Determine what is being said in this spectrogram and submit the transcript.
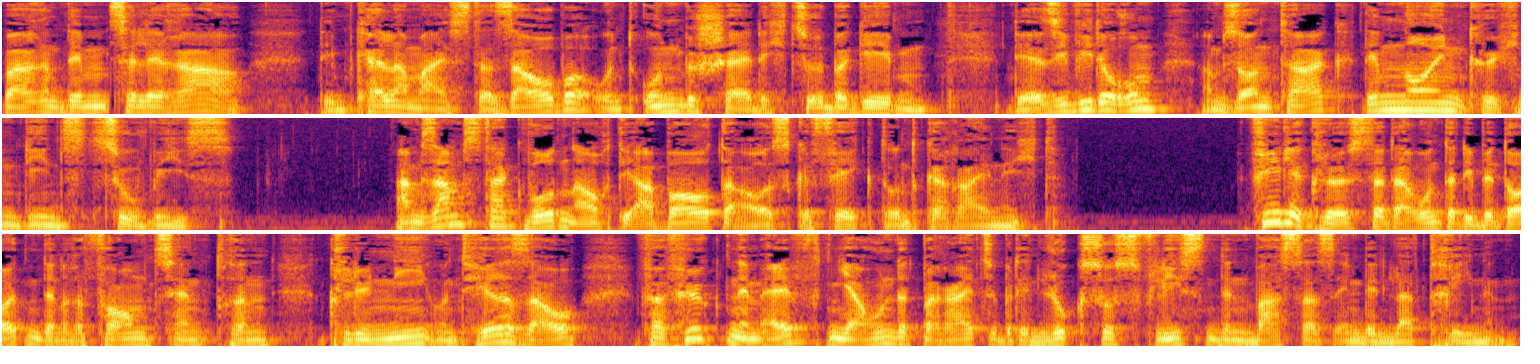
waren dem Zellerar, dem Kellermeister, sauber und unbeschädigt zu übergeben, der sie wiederum am Sonntag dem neuen Küchendienst zuwies. Am Samstag wurden auch die Aborte ausgefegt und gereinigt. Viele Klöster, darunter die bedeutenden Reformzentren Cluny und Hirsau, verfügten im 11. Jahrhundert bereits über den Luxus fließenden Wassers in den Latrinen.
